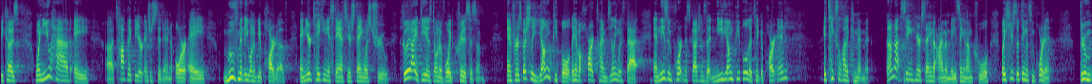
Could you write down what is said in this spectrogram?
Because when you have a, a topic that you're interested in, or a movement that you want to be a part of, and you're taking a stance and you're saying what's true, good ideas don't avoid criticism. And for especially young people, they have a hard time dealing with that. And these important discussions that need young people to take a part in, it takes a lot of commitment. And I'm not sitting here saying that I'm amazing and I'm cool, but here's the thing that's important. Through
